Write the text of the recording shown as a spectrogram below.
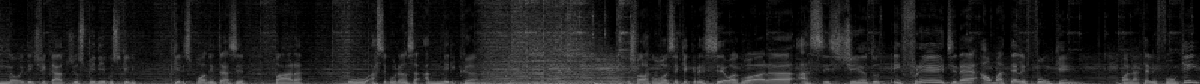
não identificados e os perigos que, ele, que eles podem trazer para o, a segurança americana. Deixa eu falar com você que cresceu agora assistindo em frente, né, a uma Telefunken. Olha, a Telefunken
